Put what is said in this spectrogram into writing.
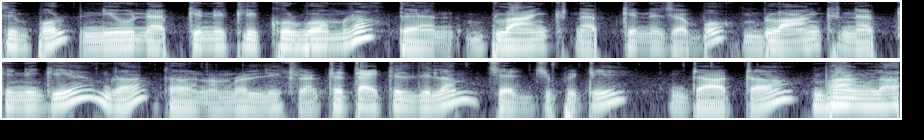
সিম্পল নিউ ন্যাপকিনে ক্লিক করব আমরা দেন ব্ল্যাঙ্ক ন্যাপকিনে যাব। ব্ল্যাঙ্ক ন্যাপকিনে গিয়ে আমরা, ধরেন আমরা লিখলাম, একটা টাইটেল দিলাম chat GPT data Bangla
